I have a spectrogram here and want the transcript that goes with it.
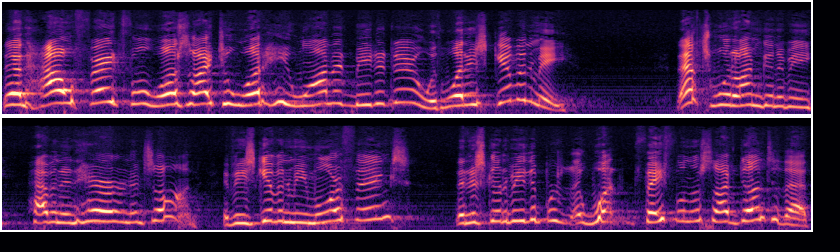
then how faithful was I to what He wanted me to do with what He's given me? That's what I'm going to be having inheritance on. If He's given me more things, then it's going to be the, what faithfulness I've done to that.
